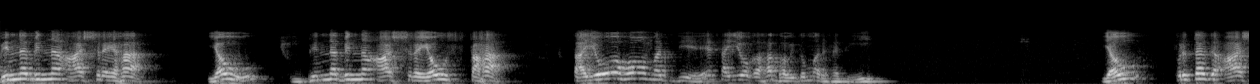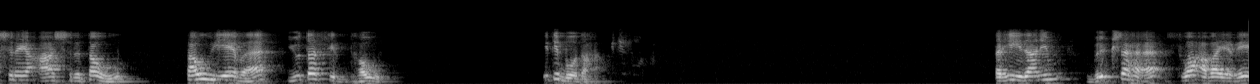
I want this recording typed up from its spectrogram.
भिन्नभिन्न आश्रयः यौ भिन्नभिन्न आश्रयौ स्तः तयोः मध्ये संयोगः भवितुम् अर्हति। यौ पृथग् आश्रय आश्रितौ तौ एव युतसिद्धौ। इति बोधः। तर्हि इदानीं वृक्षः स्व अवयवे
